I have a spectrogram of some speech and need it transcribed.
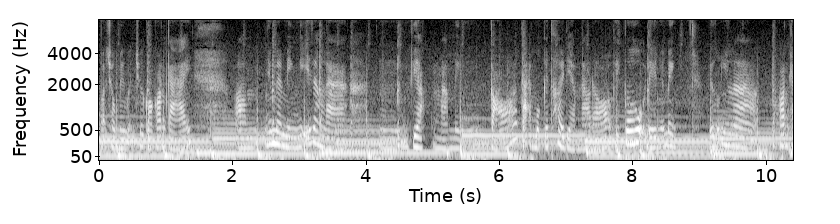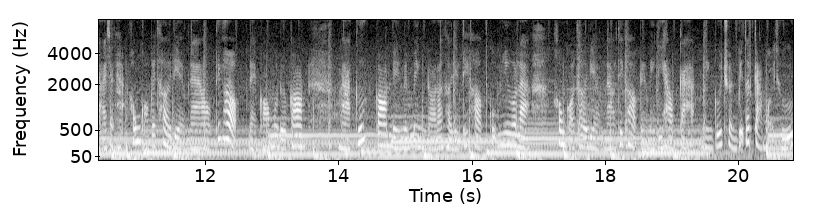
vợ chồng mình vẫn chưa có con cái. Um, nhưng mà mình nghĩ rằng là um, việc mà mình có tại một cái thời điểm nào đó cái cơ hội đến với mình ví dụ như là con cái chẳng hạn không có cái thời điểm nào thích hợp để có một đứa con mà cứ con đến với mình đó là thời điểm thích hợp cũng như là không có thời điểm nào thích hợp để mình đi học cả mình cứ chuẩn bị tất cả mọi thứ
